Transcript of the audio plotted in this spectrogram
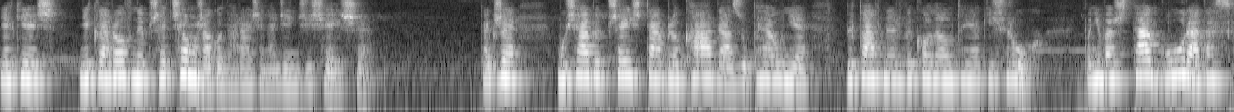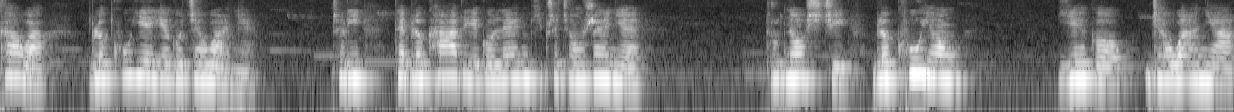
jakieś nieklarowne, przeciąża go na razie na dzień dzisiejszy. Także musiałaby przejść ta blokada zupełnie, by partner wykonał to jakiś ruch, ponieważ ta góra, ta skała blokuje jego działanie. Czyli te blokady, jego lęki, przeciążenie, trudności blokują jego działania,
